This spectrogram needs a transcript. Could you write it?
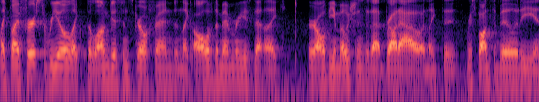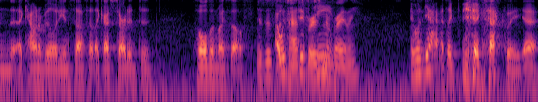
like my first real like the long distance girlfriend and like all of the memories that like or all the emotions that that brought out and like the responsibility and the accountability and stuff that like I started to hold in myself. Is this I the was past version of 15. Riley? It was yeah, it's like yeah, exactly, yeah.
